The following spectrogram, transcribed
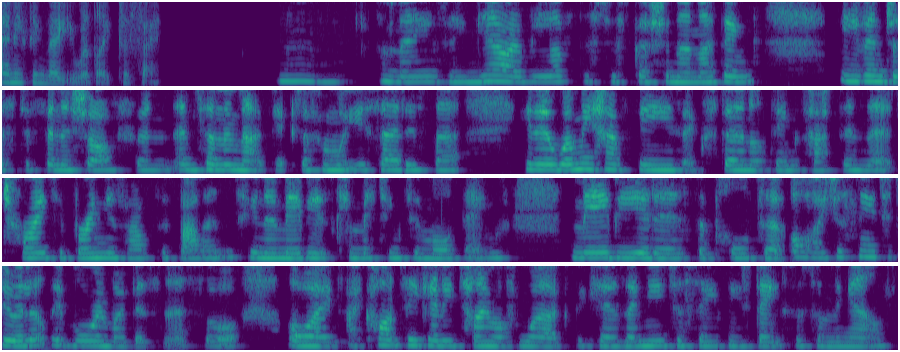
anything that you would like to say? Mm, amazing. Yeah, I've loved this discussion. And I think even just to finish off and, and something that I picked up from what you said is that, you know, when we have these external things happen that try to bring us out of balance, you know, maybe it's committing to more things. Maybe it is the pull to, oh, I just need to do a little bit more in my business or oh I, I can't take any time off work because I need to save these dates for something else.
